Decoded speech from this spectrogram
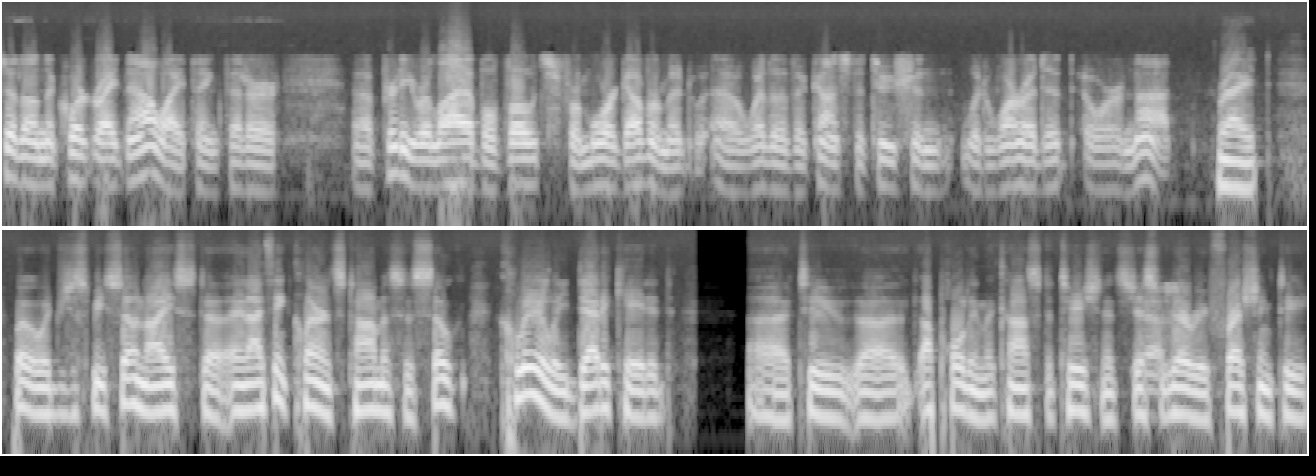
sit on the court right now. I think that are uh, pretty reliable votes for more government, uh, whether the Constitution would warrant it or not. Right. But it would just be so nice to, and I think Clarence Thomas is so clearly dedicated uh, to uh, upholding the Constitution. It's just yes. very refreshing to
